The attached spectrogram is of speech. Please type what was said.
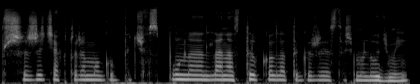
przeżyciach, które mogą być wspólne dla nas tylko dlatego, że jesteśmy ludźmi.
